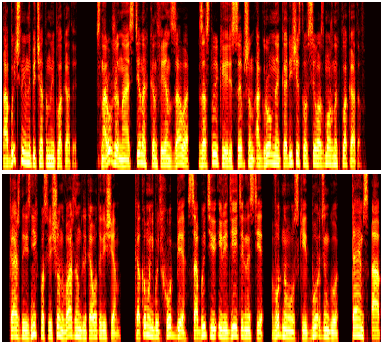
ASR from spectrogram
Обычные напечатанные плакаты. Снаружи на стенах конференц-зала за стойкой ресепшн огромное количество всевозможных плакатов. Каждый из них посвящен важным для кого-то вещам какому-нибудь хобби, событию или деятельности, водному скейтбордингу, Times Up,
